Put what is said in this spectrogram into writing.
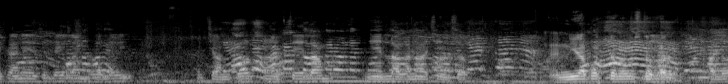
এখানে এসে দেখলাম ভালোই চান করতে এলাম নেট লাগানো আছে এইসব নিরাপত্তা ব্যবস্থা ভালো। ভালো।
